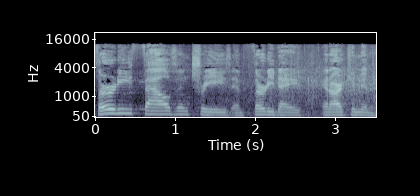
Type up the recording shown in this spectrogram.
30,000 trees in 30 days in our community.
